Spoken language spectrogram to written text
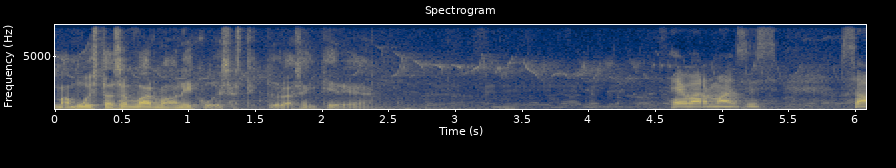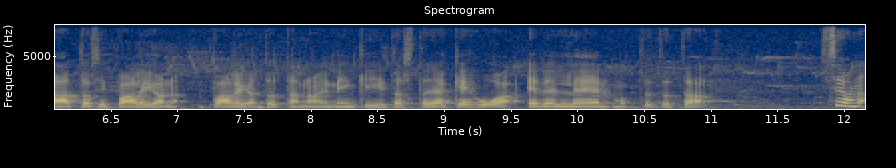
mä muistan sen varmaan ikuisesti kyllä sen kirjeen. He varmaan siis saa tosi paljon, paljon tota noin, niin kiitosta ja kehua edelleen, mutta tota, se, on,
